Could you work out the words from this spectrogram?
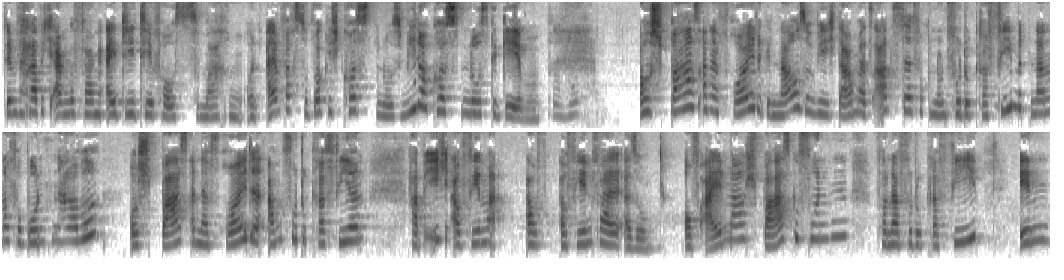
Dann habe ich angefangen, IGTVs zu machen und einfach so wirklich kostenlos, wieder kostenlos gegeben. Mhm. Aus Spaß an der Freude, genauso wie ich damals Arzthelferin und Fotografie miteinander verbunden habe, aus Spaß an der Freude am Fotografieren habe ich auf jeden, Fall, auf, auf jeden Fall, also auf einmal Spaß gefunden von der Fotografie in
